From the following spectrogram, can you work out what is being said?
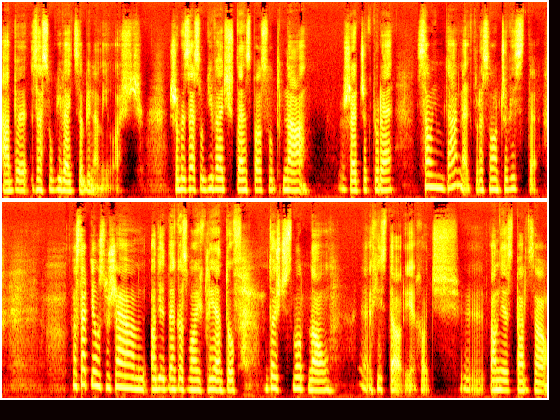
aby zasługiwać sobie na miłość. Żeby zasługiwać w ten sposób na rzeczy, które są im dane, które są oczywiste. Ostatnio usłyszałam od jednego z moich klientów dość smutną e, historię, choć e, on jest bardzo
